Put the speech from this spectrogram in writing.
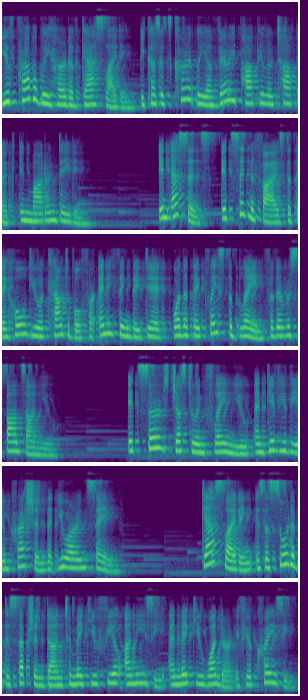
You've probably heard of gaslighting because it's currently a very popular topic in modern dating. In essence, it signifies that they hold you accountable for anything they did or that they place the blame for their response on you. It serves just to inflame you and give you the impression that you are insane. Gaslighting is a sort of deception done to make you feel uneasy and make you wonder if you're crazy,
